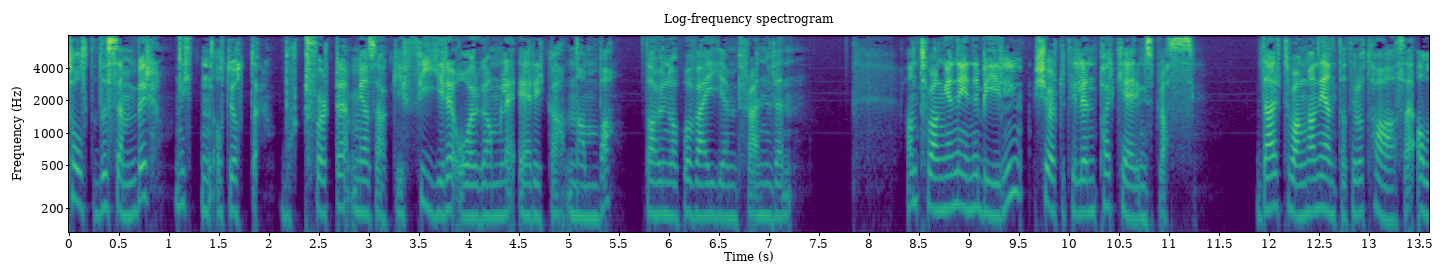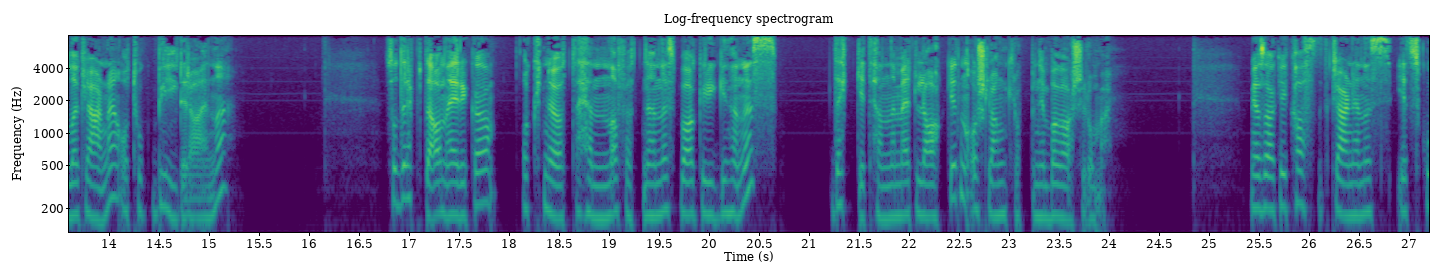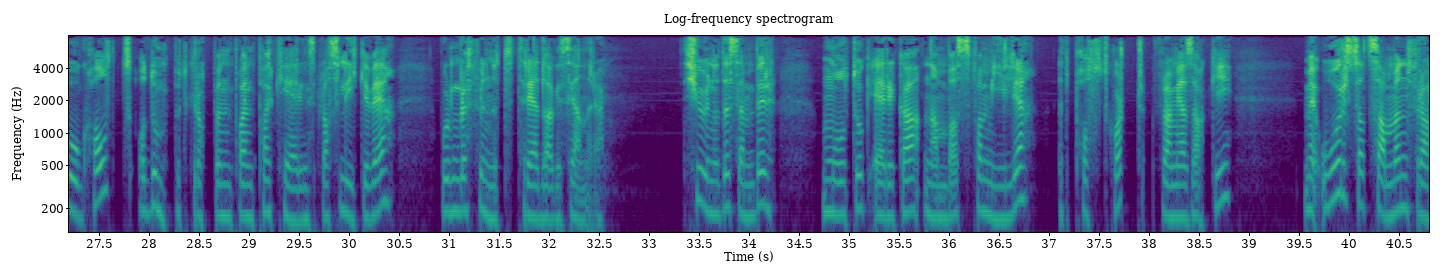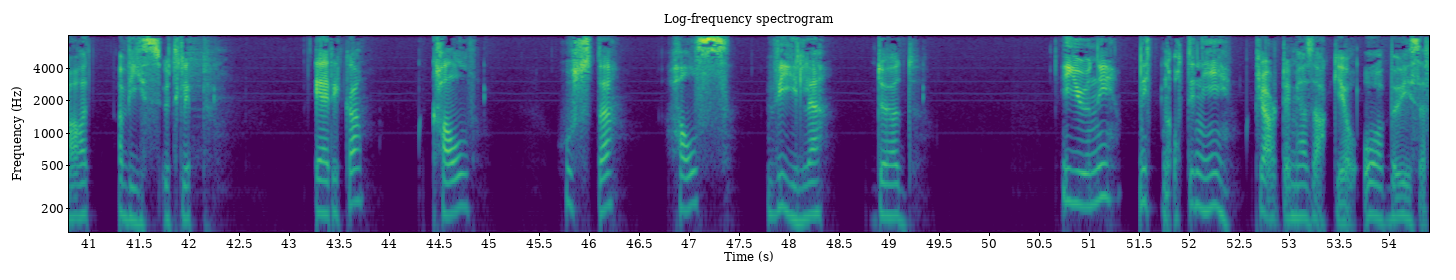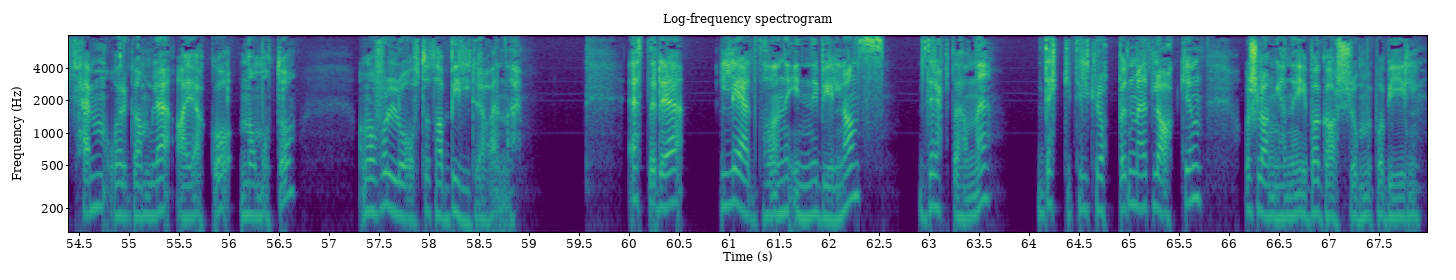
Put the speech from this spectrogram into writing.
12. desember 1988 bortførte Miyazaki fire år gamle Erika Namba da hun var på vei hjem fra en venn. Han tvang henne inn i bilen, kjørte til en parkeringsplass. Der tvang han jenta til å ta av seg alle klærne og tok bilder av henne. Så drepte han Erika og knøt hendene og føttene hennes bak ryggen hennes, dekket henne med et laken og slang kroppen i bagasjerommet. Miyazaki kastet klærne hennes i et skogholt og dumpet kroppen på en parkeringsplass like ved, hvor den ble funnet tre dager senere. 20. desember mottok Erika Nambas familie et postkort fra Miyazaki med ord satt sammen fra avisutklipp. Erika, kald, hoste, hals, hvile, død. I juni 1989 klarte Miyazaki å overbevise fem år gamle Ayako Nomoto om å få lov til å ta bilder av henne. Etter det ledet han henne inn i bilen hans, drepte henne, dekket til kroppen med et laken og slang henne i bagasjerommet på bilen.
